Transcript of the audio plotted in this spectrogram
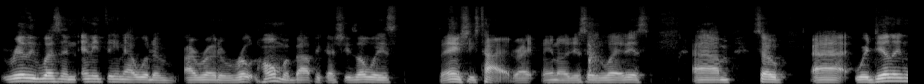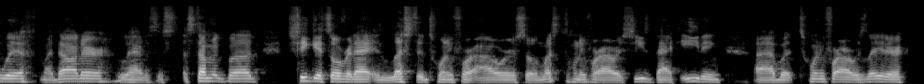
really wasn't anything that would have I wrote wrote home about because she's always saying she's tired, right? You know, just is what it is. Um, so uh, we're dealing with my daughter who has a, a, stomach bug. She gets over that in less than 24 hours. So in less than 24 hours, she's back eating. Uh, but 24 hours later,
